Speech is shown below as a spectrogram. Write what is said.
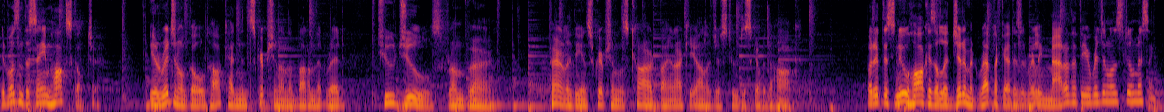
it wasn't the same hawk sculpture. The original gold hawk had an inscription on the bottom that read, Two jewels from Vern. Apparently, the inscription was carved by an archaeologist who discovered the hawk. But if this new hawk is a legitimate replica, does it really matter that the original is still missing?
